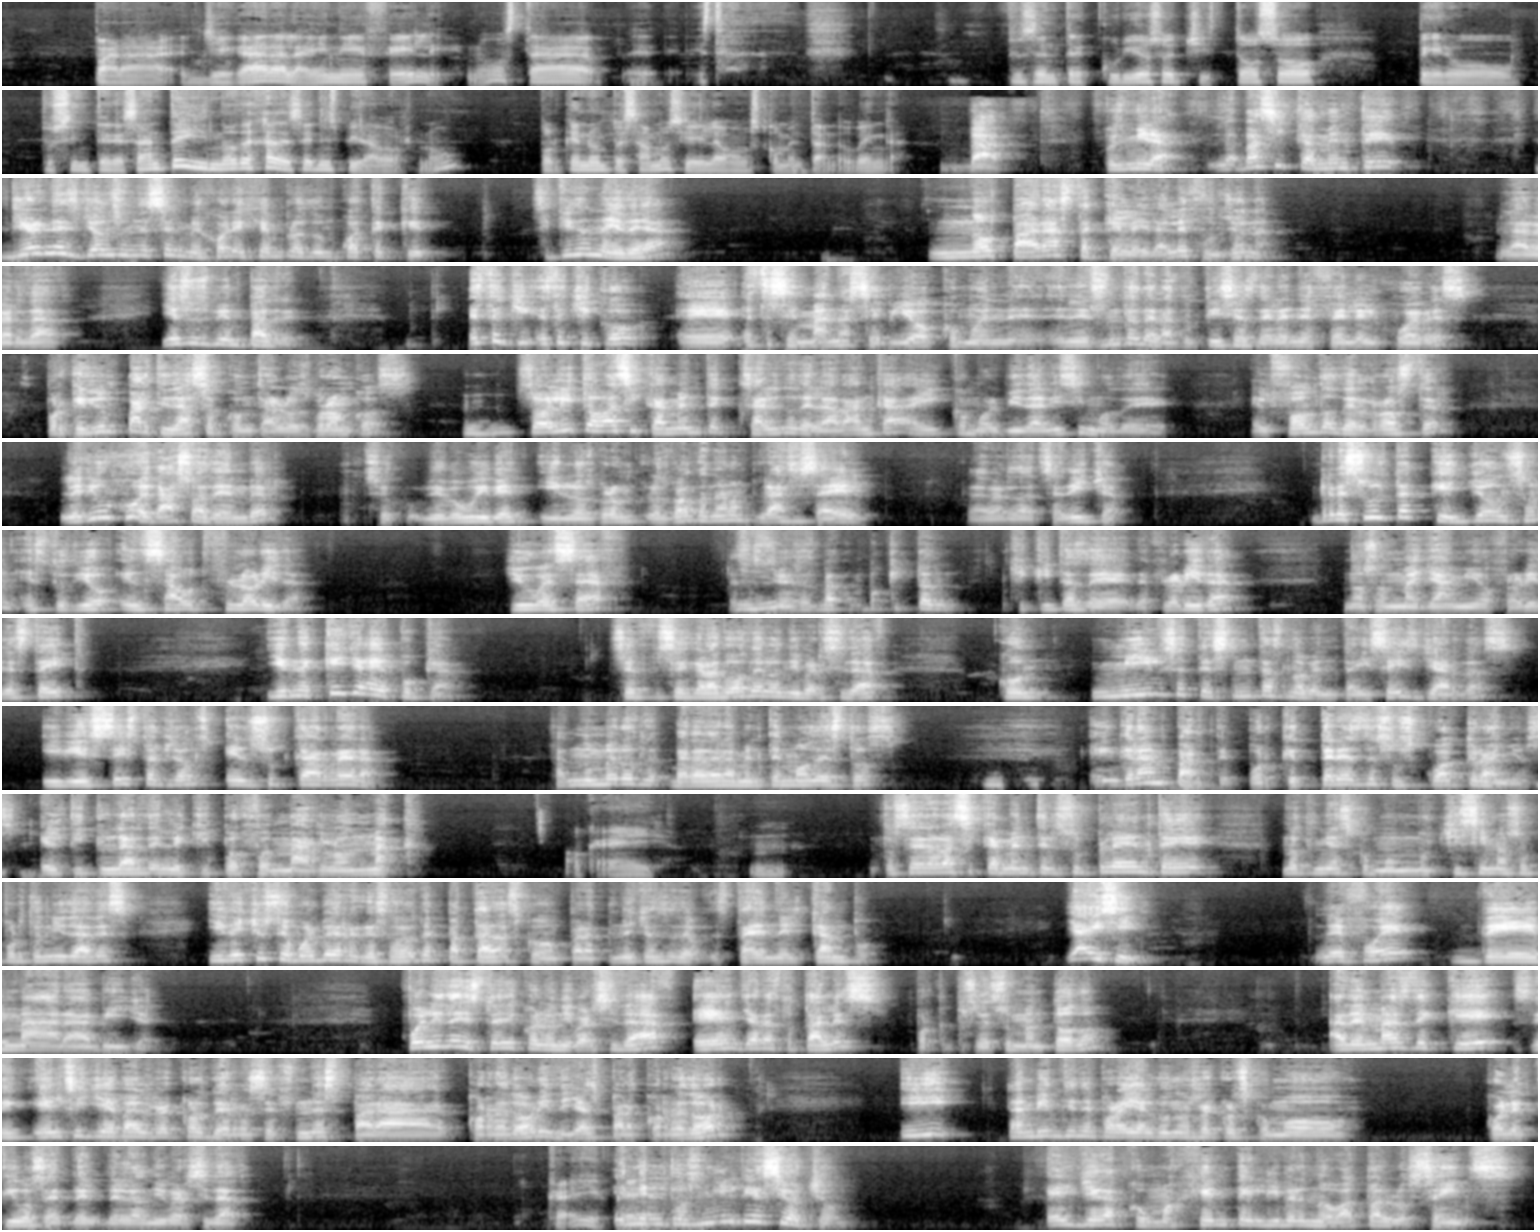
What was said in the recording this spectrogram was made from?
para llegar a la NFL, ¿no? Está, eh, está pues entre curioso, chistoso, pero pues interesante y no deja de ser inspirador, ¿no? ¿Por qué no empezamos y ahí la vamos comentando? Venga. Va. Pues mira, básicamente, Ernest Johnson es el mejor ejemplo de un cuate que si tiene una idea, no para hasta que la idea le funciona. La verdad. Y eso es bien padre. Este, este chico, eh, esta semana se vio como en, el centro de las noticias del NFL el jueves, porque dio un partidazo contra los Broncos. Solito, básicamente, saliendo de la banca, ahí como olvidadísimo de el fondo del roster. Le dio un juegazo a Denver, se vio muy bien, y los, Broncos, los Broncos ganaron gracias a él, la verdad se dicha. Resulta que Johnson estudió en South Florida USF, esas ciudades un poquito chiquitas de, Florida, no son Miami o Florida State. Y en aquella época se, graduó de la universidad con 1.796 yardas y 16 touchdowns en su carrera. O sea, números verdaderamente modestos, En gran parte porque tres de sus cuatro años, el titular del equipo fue Marlon Mack. Ok. Entonces era básicamente el suplente, no tenías como muchísimas oportunidades, y de hecho se vuelve regresador de patadas como para tener chance de estar en el campo. Y ahí sí, le fue de maravilla. Fue líder histórico en la universidad en yardas totales, porque pues le suman todo. Además de que él sí lleva el récord de recepciones para corredor y de yardas para corredor. Y también tiene por ahí algunos récords como colectivos de, la universidad. En el 2018, él llega como agente libre novato a los Saints.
